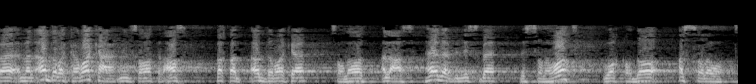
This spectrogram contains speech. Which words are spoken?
من أدرك ركعة من صلاة العصر فقد أدرك صلاة العصر. هذا بالنسبة للصلوات وقضاء الصلوات.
